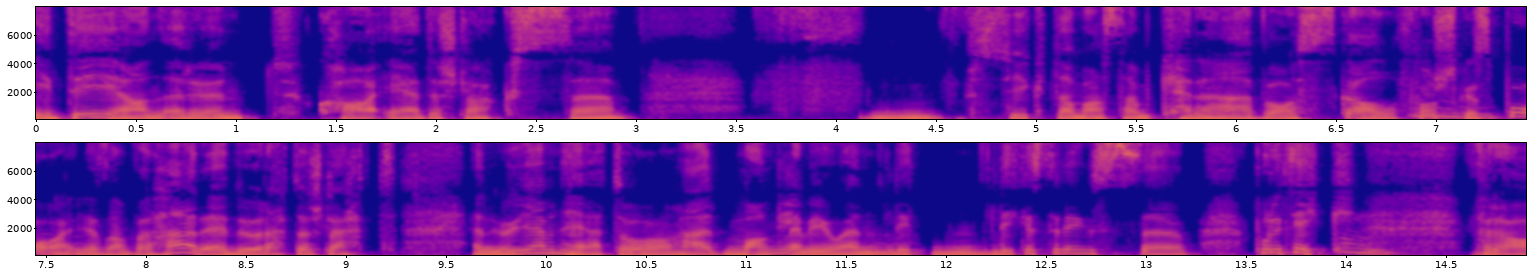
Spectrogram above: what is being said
ideene rundt hva er det slags sykdommer som krever og skal forskes på. For her er det jo rett og slett en ujevnhet, og her mangler vi jo en liten likestillingspolitikk fra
